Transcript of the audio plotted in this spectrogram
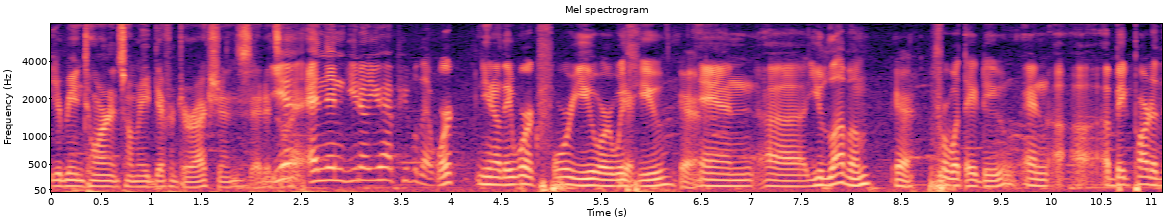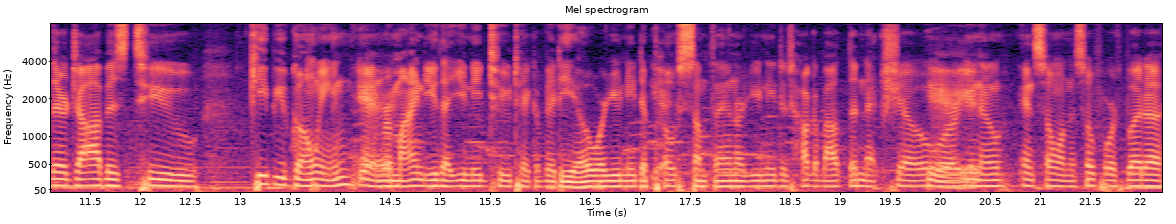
you're being torn in so many different directions. And it's yeah, like, and then you know you have people that work, you know, they work for you or with you, Yeah. and uh, you love them yeah, for what they do, and a, a big part of their job is to keep you going Yeah. and remind you that you need to take a video or you need to Yeah. post something or you need to talk about the next show Yeah, or you know and so on and so forth but uh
